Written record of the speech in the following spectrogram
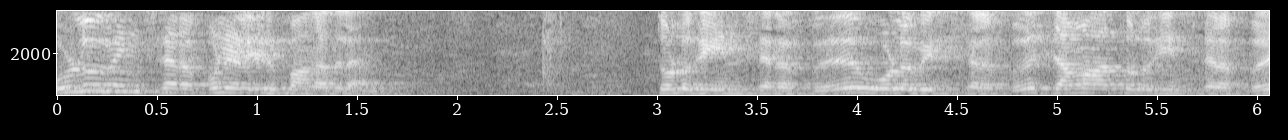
ஒழுவின் சிறப்புன்னு எழுதியிருப்பாங்க அதில். தொழுகையின் சிறப்பு ஒழுவின் சிறப்பு ஜமா தொழுகையின் சிறப்பு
